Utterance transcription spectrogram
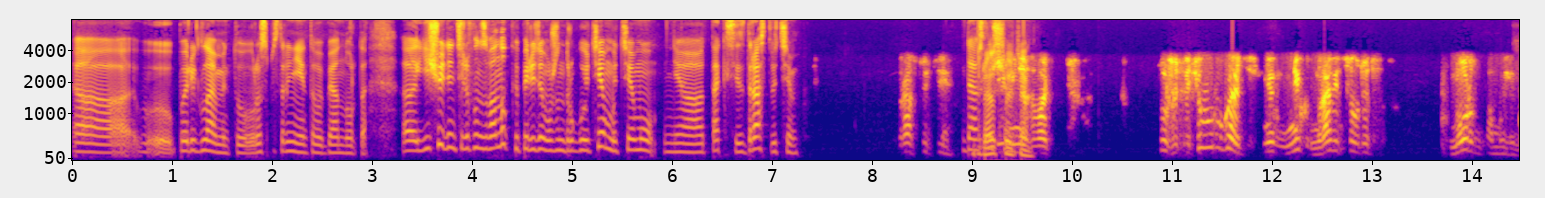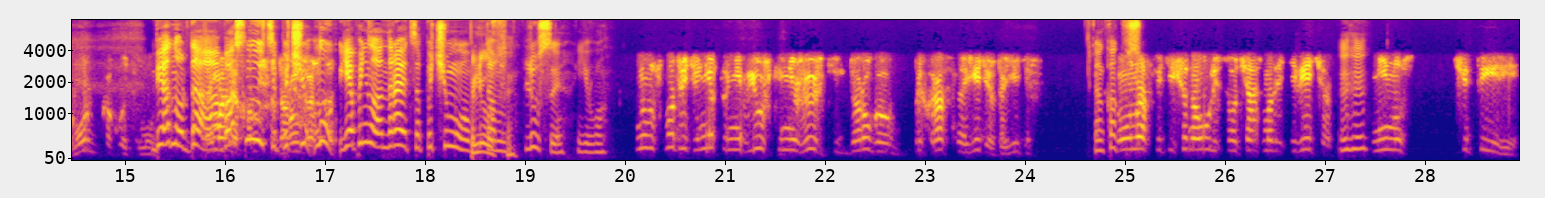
э, э, по регламенту распространения этого бионорда. Еще один телефонный звонок, и перейдем уже на другую тему, тему э, такси. Здравствуйте. Здравствуйте. Да, Здравствуйте. Слушайте, а что вы ругаетесь? Мне, мне нравится вот этот норм там или морм какой-то. ну. Бионорд, да, Нормально, обоснуйте, почему. дорога. Ну, я поняла, нравится, почему Плюсы. там плюсы его. Ну, смотрите, нету ни вьюшки, ни жишки. Дорога прекрасно едешь, да едешь. А как Но у вс- нас ведь еще на улице, вот сейчас, смотрите, вечер, Мгм, минус 4.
